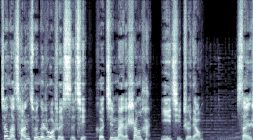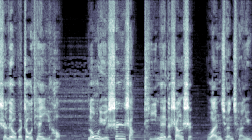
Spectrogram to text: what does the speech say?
将那残存的弱水死气和筋脉的伤害一起治疗。三十六个周天以后，龙宇身上体内的伤势完全痊愈。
